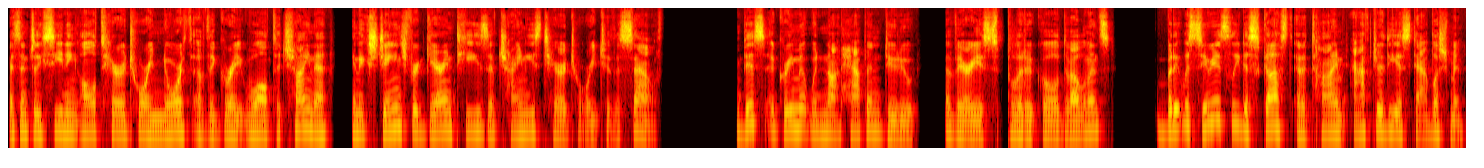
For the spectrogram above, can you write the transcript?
essentially ceding all territory north of the Great Wall to China in exchange for guarantees of Chinese territory to the south. This agreement would not happen due to various political developments, but it was seriously discussed at a time after the establishment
